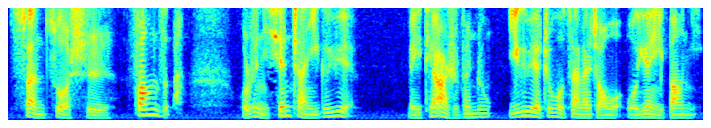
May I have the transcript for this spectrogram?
算作是方子吧。我说：“你先站一个月，每天二十分钟，一个月之后再来找我，我愿意帮你。”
